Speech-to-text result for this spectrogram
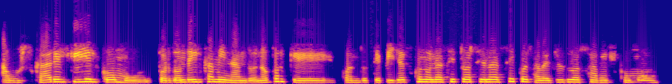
a, buscar el qué y el cómo, por dónde ir caminando, ¿no? Porque cuando te pillas con una situación así, pues a veces no sabes cómo,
